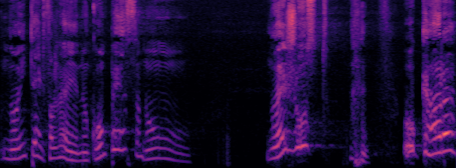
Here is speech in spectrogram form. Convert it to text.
não entende, fala, não, não compensa, não, não é justo. O cara,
